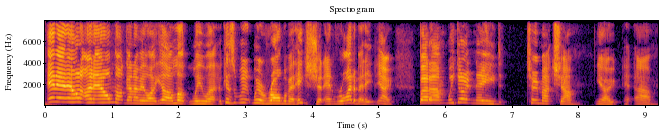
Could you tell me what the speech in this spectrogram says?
And, and, and, I'm not going to be like, oh, look, we were because we're, we're wrong about heaps of shit and right about heaps, you know. But um, we don't need too much um, you know, um,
